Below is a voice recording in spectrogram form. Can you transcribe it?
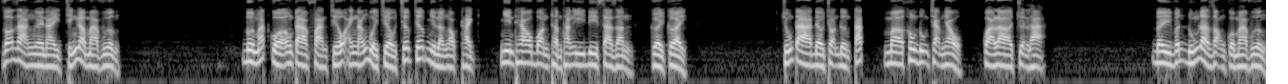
Rõ ràng người này chính là ma vương. Đôi mắt của ông ta phản chiếu ánh nắng buổi chiều chớp chớp như là ngọc thạch, nhìn theo bọn thẩm thăng y đi xa dần, cười cười. Chúng ta đều chọn đường tắt mà không đụng chạm nhau, quả là chuyện lạ. Đây vẫn đúng là giọng của ma vương.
